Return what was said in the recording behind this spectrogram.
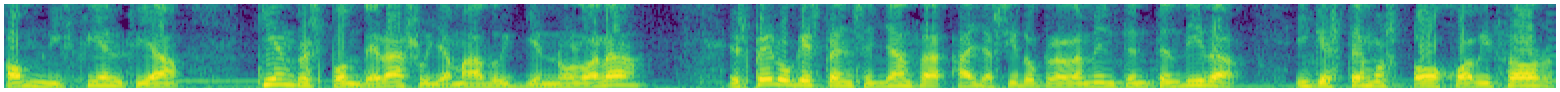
omnisciencia, quién responderá a su llamado y quién no lo hará. Espero que esta enseñanza haya sido claramente entendida y que estemos ojo a visor,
